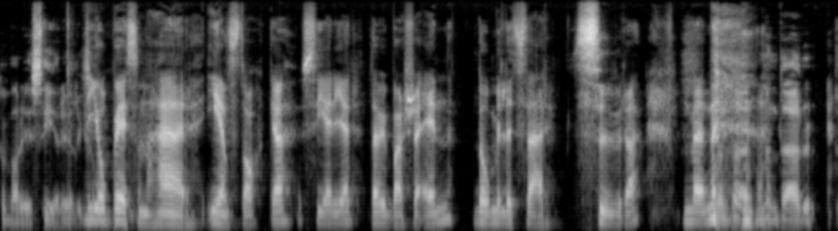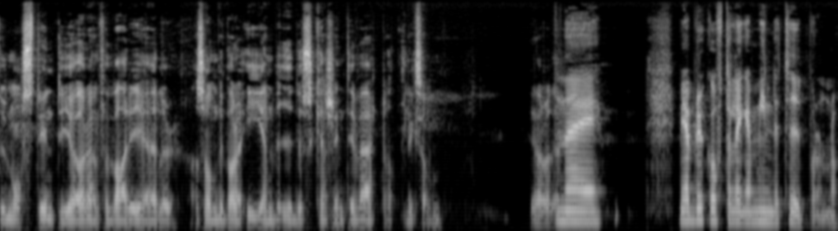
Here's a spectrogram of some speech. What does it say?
för varje serie Det liksom. jobbiga är såna här enstaka serier där vi bara kör en. De är lite så här sura. Men, Men där, men där, du måste ju inte göra en för varje eller, alltså om det bara är en video så kanske det inte är värt att liksom göra det. nej. Men jag brukar ofta lägga mindre tid på dem då.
